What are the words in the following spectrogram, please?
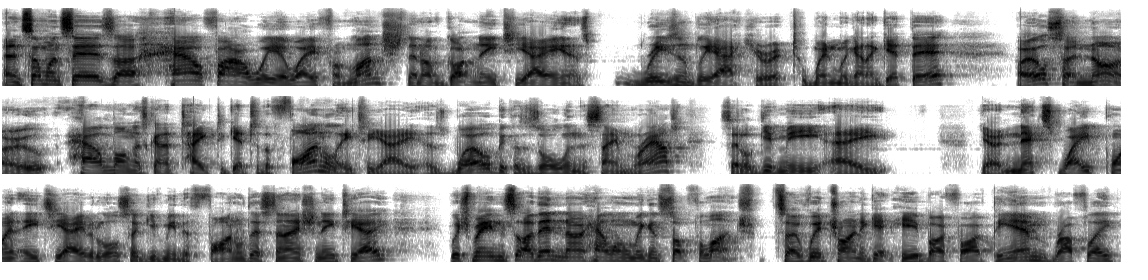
and someone says, uh, how far are we away from lunch? Then I've got an ETA and it's reasonably accurate to when we're gonna get there. I also know how long it's gonna take to get to the final ETA as well, because it's all in the same route. So it'll give me a you know, next waypoint ETA, but it'll also give me the final destination ETA, which means I then know how long we can stop for lunch. So if we're trying to get here by 5 p.m. roughly,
